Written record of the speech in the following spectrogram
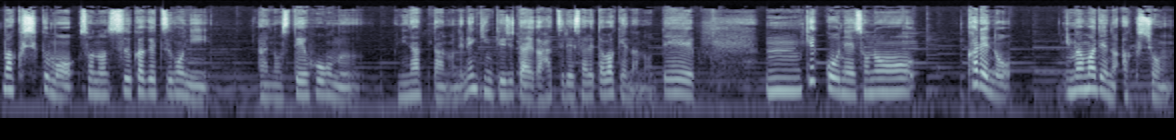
まあ、くしくもその数ヶ月後にあのステイホームになったのでね緊急事態が発令されたわけなのでうん結構ねその彼の今までのアクション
